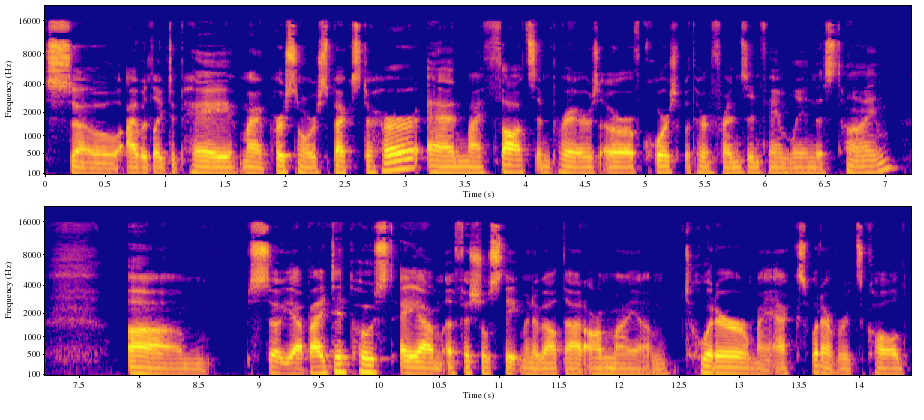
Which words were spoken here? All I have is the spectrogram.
So I would like to pay my personal respects to her, and my thoughts and prayers are, of course, with her friends and family in this time. Um, so yeah, but I did post a um, official statement about that on my um, Twitter or my X, whatever it's called,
